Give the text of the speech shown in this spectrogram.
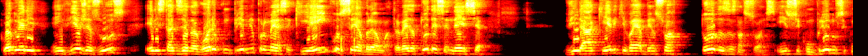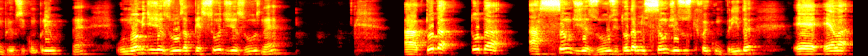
Quando ele envia Jesus, ele está dizendo agora eu cumpri a minha promessa, que em você, Abraão, através da tua descendência, virá aquele que vai abençoar todas as nações. Isso se cumpriu ou não se cumpriu? Se cumpriu, né? O nome de Jesus, a pessoa de Jesus, né? A toda toda a ação de Jesus e toda a missão de Jesus que foi cumprida, é, ela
